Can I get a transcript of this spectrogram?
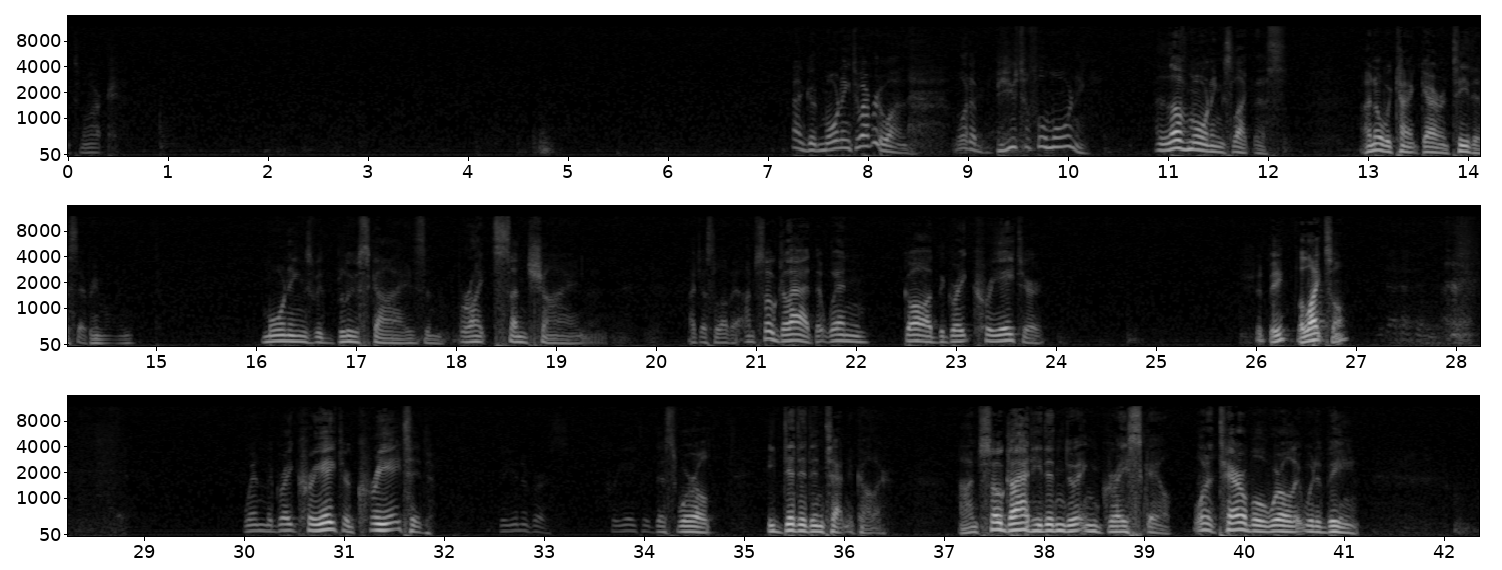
Thanks, Mark. And good morning to everyone. What a beautiful morning. I love mornings like this. I know we can't guarantee this every morning. Mornings with blue skies and bright sunshine. I just love it. I'm so glad that when God, the great creator, should be, the lights on. When the great creator created the universe, created this world, he did it in Technicolor. I'm so glad he didn't do it in grayscale. What a terrible world it would have been.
